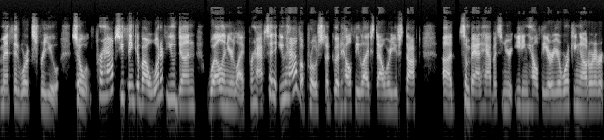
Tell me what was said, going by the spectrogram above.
method works for you. So perhaps you think about what have you done well in your life? Perhaps you have approached a good healthy lifestyle where you've stopped uh, some bad habits and you're eating healthy or you're working out or whatever.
